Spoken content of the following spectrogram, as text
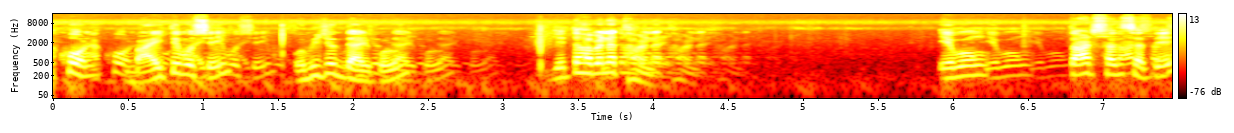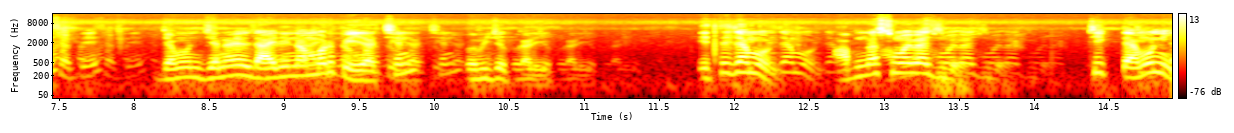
এখন বাড়িতে বসেই অভিযোগ দায়ের করুন, যেতে হবে না থানায়। এবং তার সাথে সাথে যেমন জেনারেল ডায়েরি নম্বর পেয়ে যাচ্ছেন অভিযোগকারী। এতে যেমন আপনার সময় বাঁচবে, ঠিক তেমনই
